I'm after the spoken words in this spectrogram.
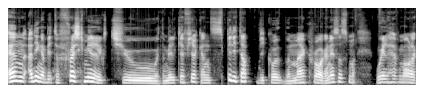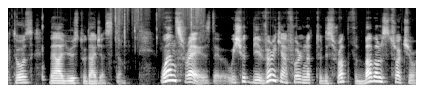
and adding a bit of fresh milk to the milk kefir can speed it up because the microorganisms will have more lactose they are used to digest. Once raised, we should be very careful not to disrupt the bubble structure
